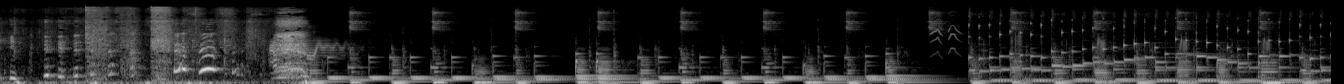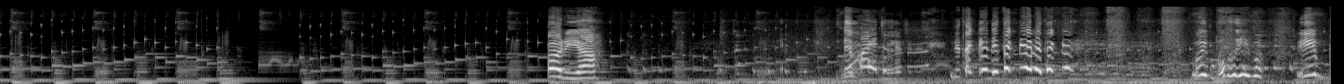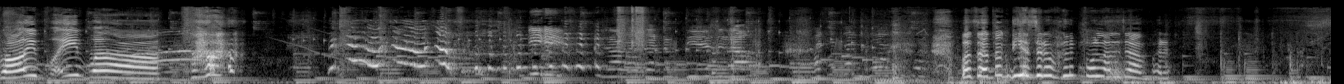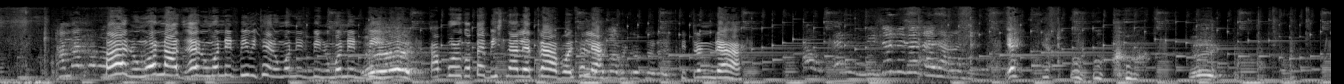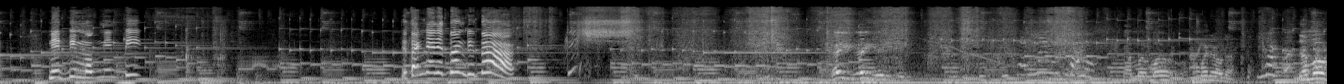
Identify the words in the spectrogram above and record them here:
Gloria. Demai, detak dia, detak dia, detak dia. Uy, bo, iba, iba, iba, iba. পঁচাত্তর দিয়েছে বলে পোলাল যাবার আ রুমর নাচ রুমর নিটবি মিছে রুমর নিটবি রুমর নিটবি কাপড় কোথায় বিছনা লেত্রা বই ফেলে ভিতরে রেহা Net bi mok net bi. Datangnya datang. Hei hei hei. Mau dah mau udah. Mau.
